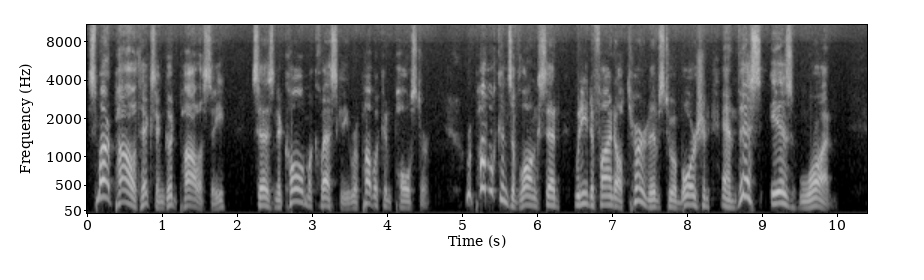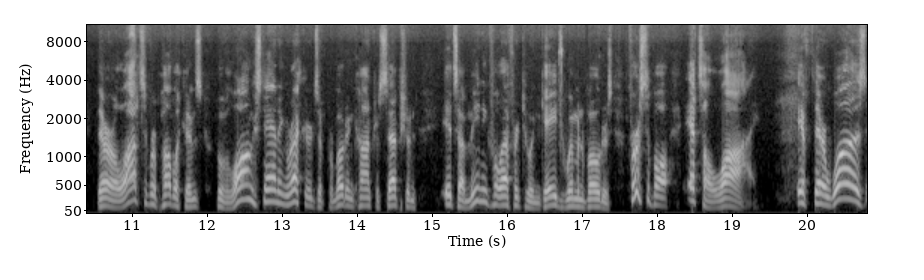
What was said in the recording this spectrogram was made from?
smart politics and good policy, says Nicole McCleskey, Republican pollster. Republicans have long said we need to find alternatives to abortion, and this is one. There are lots of Republicans who have long-standing records of promoting contraception. It's a meaningful effort to engage women voters. First of all, it's a lie. If there was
